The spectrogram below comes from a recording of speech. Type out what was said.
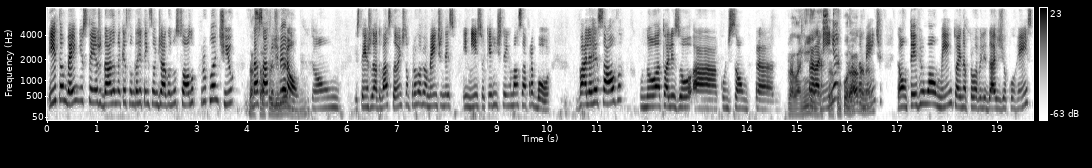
E também isso tem ajudado na questão da retenção de água no solo para o plantio da, da, safra, safra de, de verão. verão. Então, isso tem ajudado bastante. Então, provavelmente, nesse início aqui, a gente tem uma safra boa. Vale a ressalva, o NOAA atualizou a condição para para laninha, laninha nessa temporada, né? exatamente. Né? Então, teve um aumento aí na probabilidade de ocorrência.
